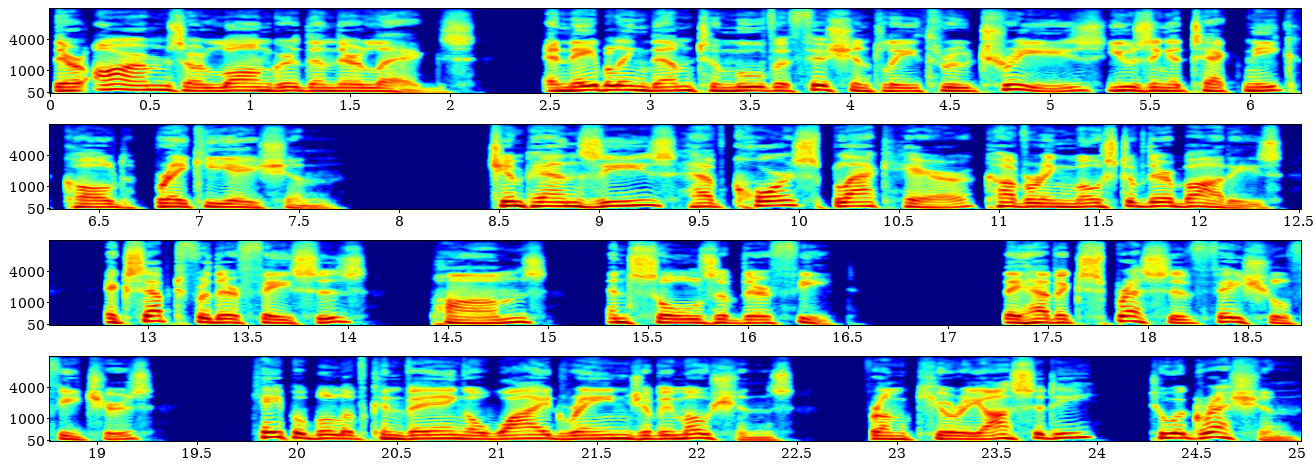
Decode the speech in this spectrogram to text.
Their arms are longer than their legs, enabling them to move efficiently through trees using a technique called brachiation. Chimpanzees have coarse black hair covering most of their bodies, except for their faces, palms, and soles of their feet. They have expressive facial features capable of conveying a wide range of emotions, from curiosity to aggression.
